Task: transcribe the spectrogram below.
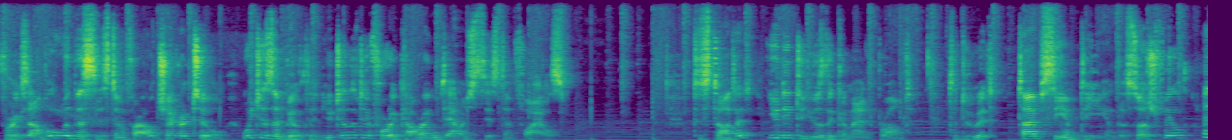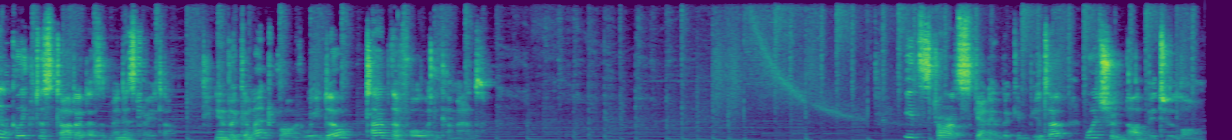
For example, with the System File Checker tool, which is a built-in utility for recovering damaged system files. To start it, you need to use the command prompt. To do it, type cmd in the search field and click to start it as administrator. In the command prompt window, type the following command. It starts scanning the computer, which should not be too long.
